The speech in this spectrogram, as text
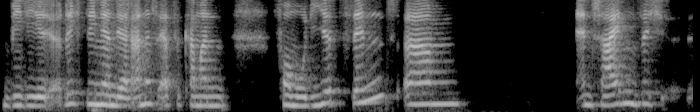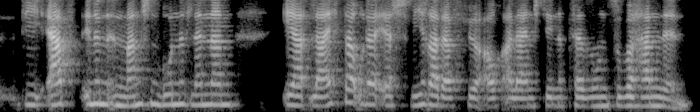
wie die Richtlinien der Landesärztekammern formuliert sind, ähm, entscheiden sich die Ärztinnen in manchen Bundesländern eher leichter oder eher schwerer dafür, auch alleinstehende Personen zu behandeln.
